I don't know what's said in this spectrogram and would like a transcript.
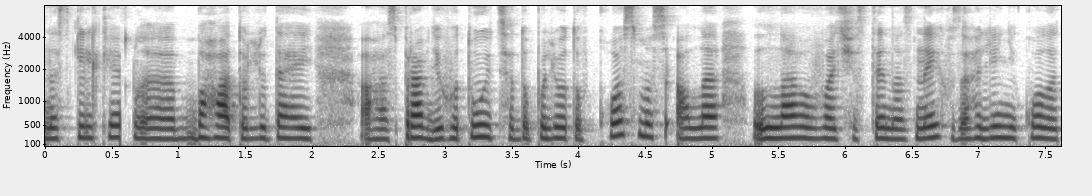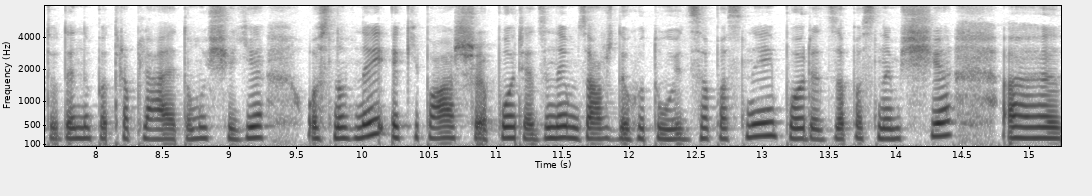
наскільки е, багато людей справді готуються до польоту в космос, але левова частина з них взагалі ніколи туди не потрапляє, тому що є основний екіпаж, поряд з ним завжди готують запасний, поряд з запасним ще е,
